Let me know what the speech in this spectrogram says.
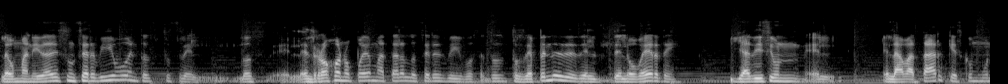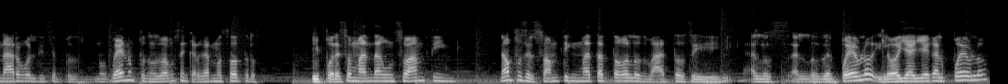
la humanidad es un ser vivo, entonces pues el, los, el, rojo no puede matar a los seres vivos, entonces pues depende de, lo verde. Ya dice un, el, el, avatar, que es como un árbol, dice pues bueno, pues nos vamos a encargar nosotros. Y por eso manda un Swamp Thing. No, pues el Swamp Thing mata a todos los vatos y a los, a los del pueblo, y luego ya llega al pueblo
